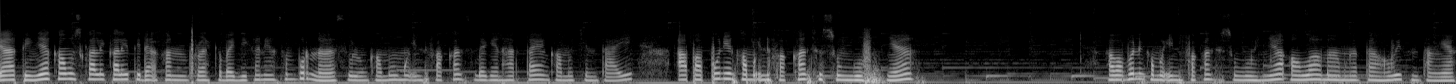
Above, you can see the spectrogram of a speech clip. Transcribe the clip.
yang artinya kamu sekali-kali tidak akan memperoleh kebajikan yang sempurna sebelum kamu menginfakkan sebagian harta yang kamu cintai. Apa pun yang kamu infakkan sesungguhnya Apa pun yang kamu infakkan sesungguhnya Allah Maha mengetahui tentangnya.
